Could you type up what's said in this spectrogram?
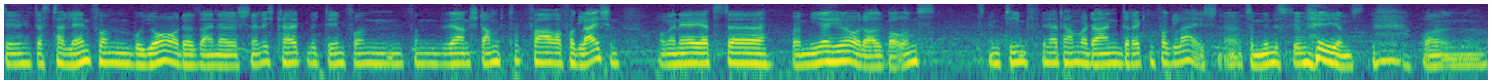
die, das Talent von Bouillon oder seine Schnelligkeit mit dem von, von deren Stammfahrer vergleichen. Und wenn er jetzt äh, bei mir hier oder bei uns im Team fährt, haben wir da einen direkten Vergleich, ne? zumindest für Williams. Und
